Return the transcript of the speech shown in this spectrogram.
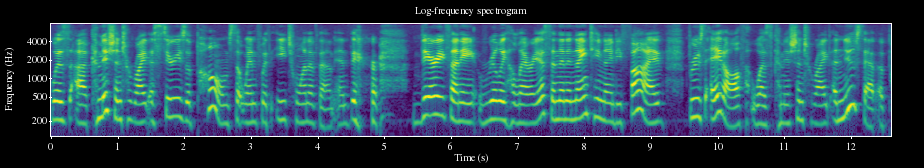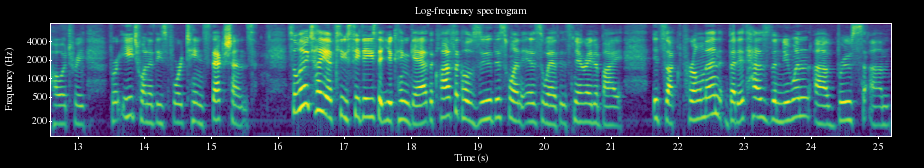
was uh, commissioned to write a series of poems that went with each one of them. And they're very funny, really hilarious. And then in 1995, Bruce Adolphe was commissioned to write a new set of poetry for each one of these 14 sections. So let me tell you a few CDs that you can get. The Classical Zoo, this one is with, it's narrated by Itzhak Perlman, but it has the new one of Bruce um,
